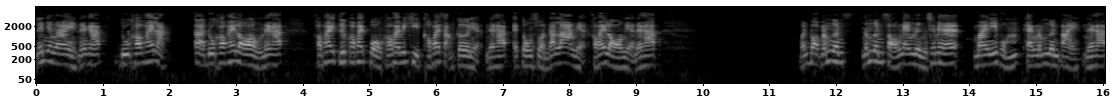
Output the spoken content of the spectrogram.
เล่นยังไงนะครับ ดูเขาไพ่หลักอ่าดูเขาไพ่รองนะครับ เขาไพ่ทึบเขาไพ่โป่งเขาไพ่ไม่ขีดเขาไพ่สามเกอร์เนี่ยนะครับไอ้ตรงส่วนด้านล่างเนี่ยเขาไพ่รองเนี่ยนะครับ มันบอกน้ำเงิน น้ำเงินสองแดงหนึ่งใช่ไหมฮะไม้นี้ผมแทงน้ำเงินไปนะครับ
